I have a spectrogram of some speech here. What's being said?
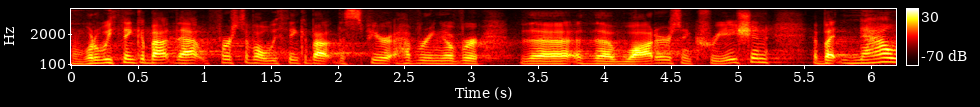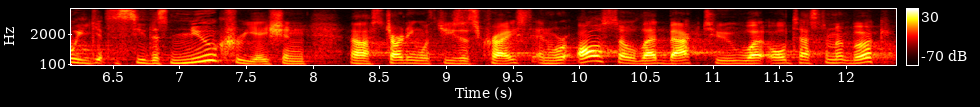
And what do we think about that? First of all, we think about the Spirit hovering over the, the waters and creation. But now we get to see this new creation uh, starting with Jesus Christ. And we're also led back to what Old Testament book?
